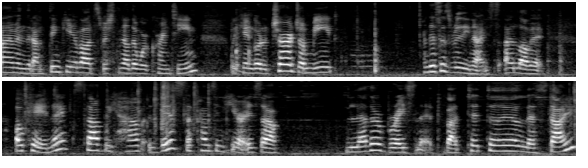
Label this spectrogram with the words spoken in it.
time and that I'm thinking about, especially now that we're quarantined. We can go to church or meet this is really nice. I love it. Okay, next up we have this that comes in here. It's a leather bracelet by Tetelestai.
